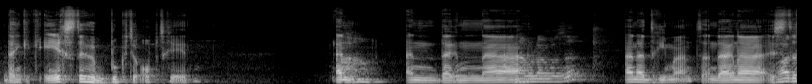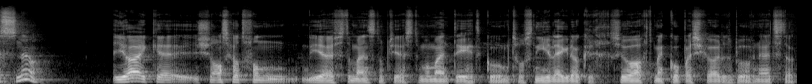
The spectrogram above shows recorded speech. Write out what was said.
denk ik, eerste geboekte optreden. En, en daarna... Nou, hoe lang was dat? En na drie maanden. En daarna is Wow, dat is snel. Ja, ik heb chance gehad van de juiste mensen op het juiste moment tegen te komen. Het was niet gelijk dat ik er zo hard met kop en schouders bovenuit stak.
